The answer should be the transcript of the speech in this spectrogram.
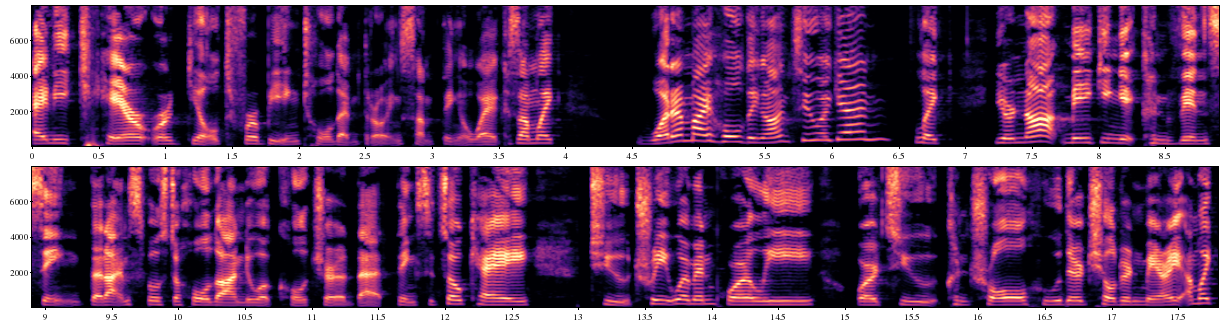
any care or guilt for being told I'm throwing something away cuz I'm like what am I holding on to again? Like you're not making it convincing that I'm supposed to hold on to a culture that thinks it's okay to treat women poorly or to control who their children marry. I'm like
